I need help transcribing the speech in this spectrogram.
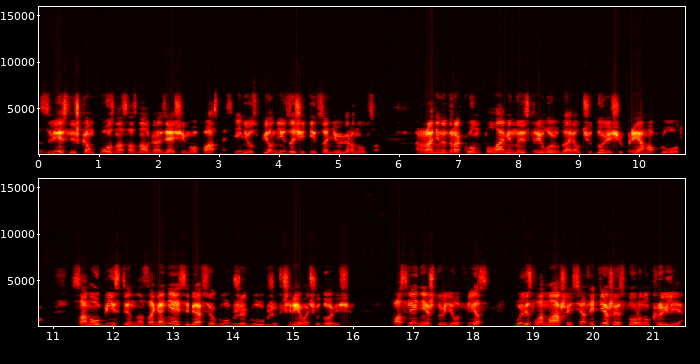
Зверь слишком поздно осознал грозящую ему опасность и не успел ни защититься, ни увернуться. Раненый дракон пламенной стрелой ударил чудовищу прямо в глотку, самоубийственно загоняя себя все глубже и глубже в чрево чудовища. Последнее, что видел Фес, были сломавшиеся, отлетевшие в сторону крылья,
